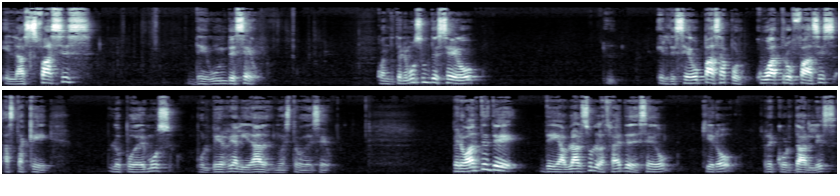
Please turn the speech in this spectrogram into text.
las fases de un deseo. Cuando tenemos un deseo, el deseo pasa por cuatro fases hasta que lo podemos volver realidad nuestro deseo. Pero antes de, hablar sobre las fases de deseo, quiero recordarles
